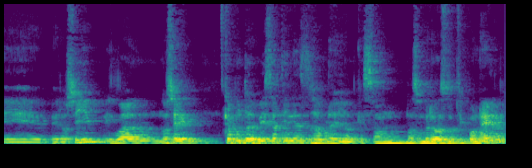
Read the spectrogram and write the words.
Eh, pero sí, igual, no sé, ¿qué punto de vista tienes sobre lo que son los sombreros de tipo negro?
